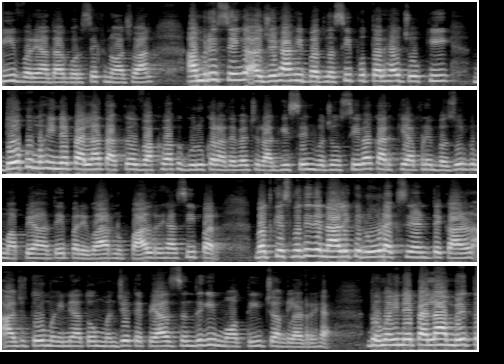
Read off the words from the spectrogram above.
20 ਵਰਿਆਂ ਦਾ ਗੁਰਸਿੱਖ ਨੌਜਵਾਨ ਅੰਮ੍ਰਿਤ ਸਿੰਘ ਅਜਿਹਾ ਹੀ ਬਦਨਸੀਬ ਪੁੱਤਰ ਹੈ ਜੋ ਕਿ 2 ਕੁ ਮਹੀਨੇ ਪਹਿਲਾਂ ਤੱਕ ਵੱਖ-ਵੱਖ ਗੁਰੂ ਘਰਾਂ ਦੇ ਵਿੱਚ ਰਾਗੀ ਸਿੰਘ ਵਜੋਂ ਸੇਵਾ ਕਰਕੇ ਆਪਣੇ ਬਜ਼ੁਰਗ ਮਾਪਿਆਂ ਅਤੇ ਪਰਿਵਾਰ ਨੂੰ ਪਾਲ ਰਿਹਾ ਸੀ। ਪਰ ਬਦਕਿਸਮਤੀ ਦੇ ਨਾਲ ਇੱਕ ਰੋਡ ਐਕਸੀਡੈਂਟ ਦੇ ਕਾਰਨ ਅੱਜ 2 ਮਹੀਨਿਆਂ ਤੋਂ ਮੰਜੇ ਤੇ ਪਿਆ ਜ਼ਿੰਦਗੀ ਮੌਤ ਦੀ ਜੰਗ ਲੜ ਰਿਹਾ ਹੈ। ਦੋ ਮਹੀਨੇ ਪਹਿਲਾਂ ਅੰਮ੍ਰਿਤ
